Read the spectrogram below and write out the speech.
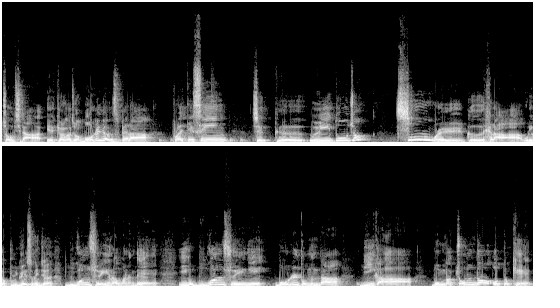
적읍시다. 예, 결과적으로 뭐를 연습해라? practicing, 즉, 그, 의도적 침묵을 그 해라. 우리가 불교에서는 이제 무건 수행이라고 하는데 이거 무건 수행이 뭐를 돕는다? 네가 뭔가 좀 더 어떻게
